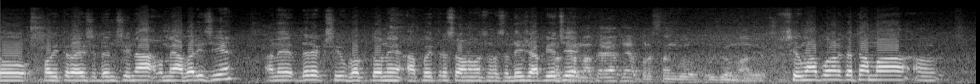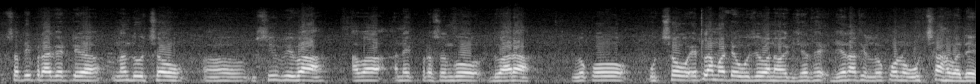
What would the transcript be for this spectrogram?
તો પવિત્ર રેસિડેન્સીના અમે આભારી છીએ અને દરેક શિવ ભક્તોને આ પવિત્ર શ્રાવણ માસનો સંદેશ આપીએ છીએ. પ્રસંગો ઉજવવામાં શિવ મહાપુરાણ કથામાં સતી પ્રાગટ્ય નંદ ઉત્સવ શિવ વિવાહ આવા અનેક પ્રસંગો દ્વારા લોકો ઉત્સવ એટલા માટે ઉજવવાના હોય કે જેનાથી લોકોનો ઉત્સાહ વધે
